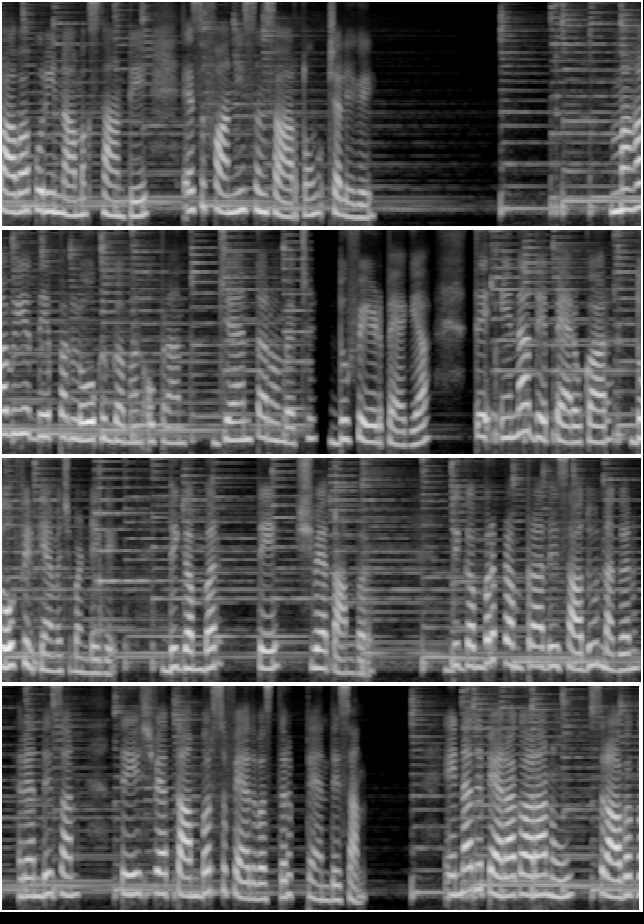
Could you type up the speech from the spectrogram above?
ਪਾਵਾਪੁਰੀ ਨਾਮਕ ਸਥਾਨ ਤੇ ਇਸ ਫਾਨੀ ਸੰਸਾਰ ਤੋਂ ਚਲੇ ਗਏ। ਮਹਾਵੀਰ ਦੇ ਪਰਲੋਕ ਗਮਨ ਉਪਰੰਤ ਜੈਨ ਧਰਮ ਵਿੱਚ ਦੁਫੇੜ ਪੈ ਗਿਆ ਤੇ ਇਹਨਾਂ ਦੇ ਪੈਰੋਕਾਰ ਦੋ ਫਿਰਕਿਆਂ ਵਿੱਚ ਵੰਡੇ ਗਏ, ਦਿਗੰਬਰ ਤੇ ਸ਼ਵੇਤਾਂਬਰ। ਦਿਗੰਬਰ ਪਰੰਪਰਾ ਦੇ ਸਾਧੂ ਨਗਨ ਰਹਿੰਦੇ ਸਨ ਤੇ ਸ਼ਵੇਤਾਂਬਰ ਸਫੈਦ ਵਸਤਰ ਪਹਿਨਦੇ ਸਨ। ਇਹਨਾਂ ਦੇ ਪੈਰਾਕਾਰਾਂ ਨੂੰ ਸ਼ਰਾਵਕ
